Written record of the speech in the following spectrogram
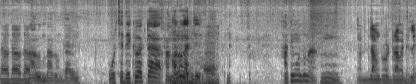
দাও দাও দাও। দারুণ দারুণ দারুণ পড়ছে দেখেও একটা ভালো লাগছে। হ্যাঁ। খাঁটি মধু না? হুম। আর দিলাম পুরো ড্রামে ঢেলে।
